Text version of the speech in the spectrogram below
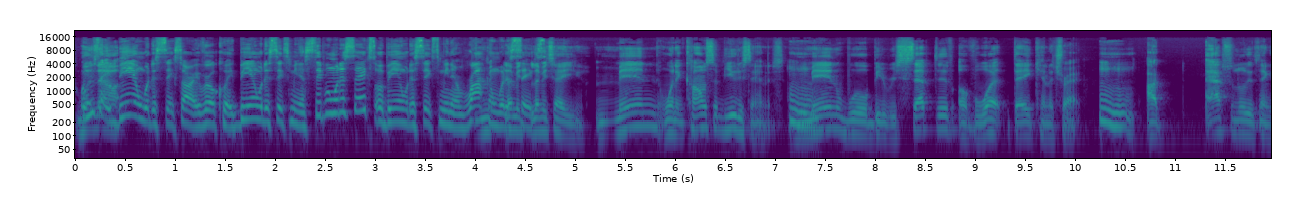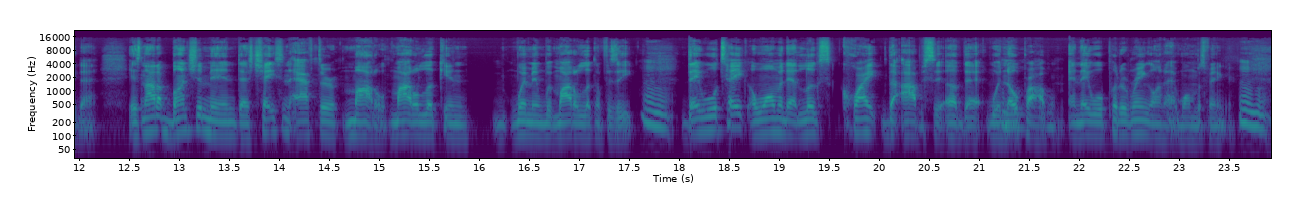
when you say being with a six, sorry, real quick, being with a six meaning sleeping with a six or being with a six meaning rocking with a me six? let me tell you, men when it comes to beauty standards, Mm-hmm. men will be receptive of what they can attract. Mm-hmm. I absolutely think that it's not a bunch of men that's chasing after model, model looking women with model looking physique. Mm-hmm. They will take a woman that looks quite the opposite of that with no problem, and they will put a ring on that woman's finger. Mm-hmm.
